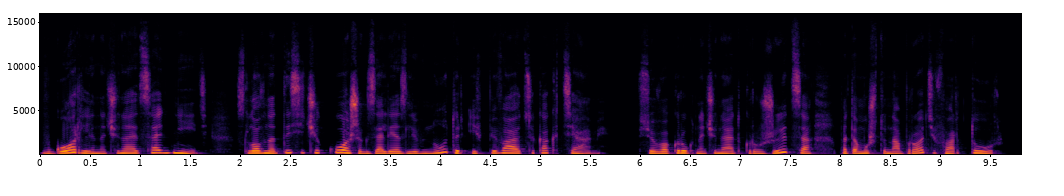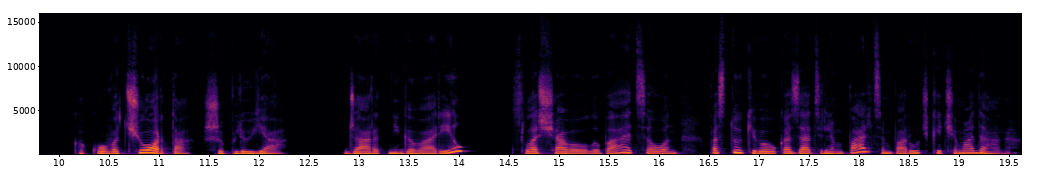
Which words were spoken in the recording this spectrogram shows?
В горле начинает соднить, словно тысячи кошек залезли внутрь и впиваются когтями. Все вокруг начинает кружиться, потому что напротив Артур. «Какого черта?» – шиплю я. «Джаред не говорил?» Слащаво улыбается он, постукивая указательным пальцем по ручке чемодана.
